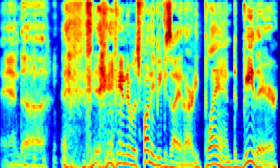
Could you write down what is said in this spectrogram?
and uh, and it was funny because I had already planned to be there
